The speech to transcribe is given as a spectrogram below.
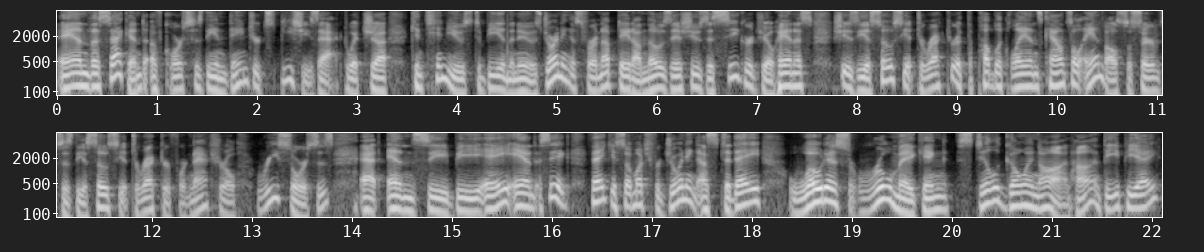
And the second, of course, is the Endangered Species Act, which uh, continues to be in the news. Joining us for an update on those issues is Sigrid Johannes. She is the Associate Director at the Public Lands Council and also serves as the Associate Director for Natural Resources at NCBA. And Sig, thank you so much for joining us today. WOTUS rulemaking still going on, huh, at the EPA?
